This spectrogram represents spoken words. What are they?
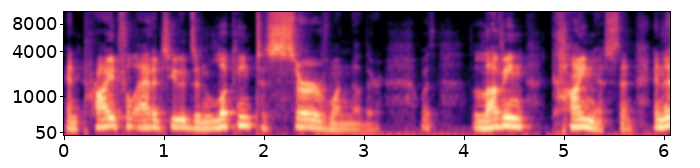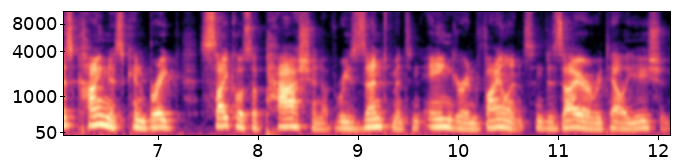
and prideful attitudes and looking to serve one another with loving kindness. And, and this kindness can break cycles of passion, of resentment and anger and violence and desire retaliation.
